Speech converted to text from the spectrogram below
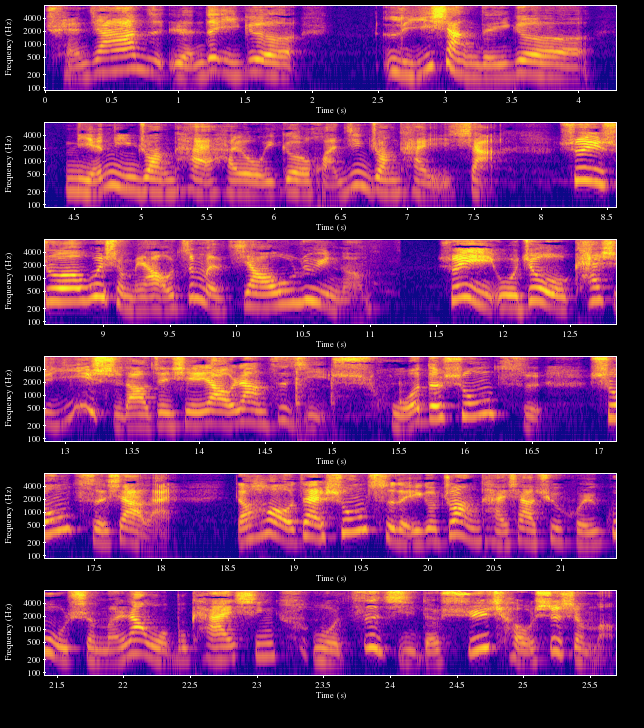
全家人的一个理想的一个年龄状态，还有一个环境状态一下。所以说，为什么要这么焦虑呢？所以我就开始意识到这些，要让自己活得松弛、松弛下来，然后在松弛的一个状态下去回顾什么让我不开心，我自己的需求是什么，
